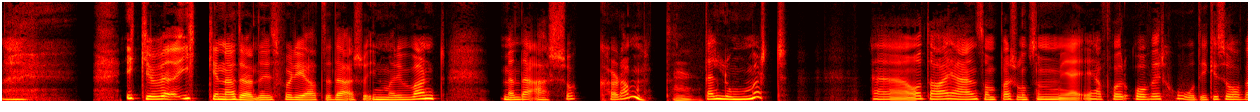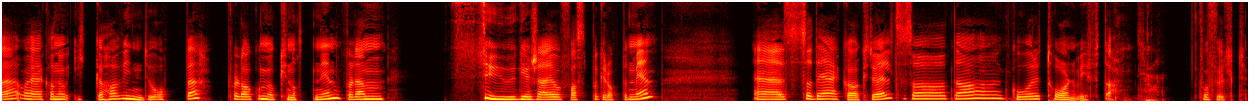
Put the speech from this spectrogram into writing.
Ikke, ikke nødvendigvis fordi at det er så innmari varmt, men det er så klamt. mm. Det er lummert. Og da er jeg en sånn person som jeg, jeg får overhodet ikke sove, og jeg kan jo ikke ha vinduet oppe, for da kommer jo knotten inn, for den suger seg jo fast på kroppen min. Eh, så det er ikke aktuelt, så da går tårnvifta for fullt.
